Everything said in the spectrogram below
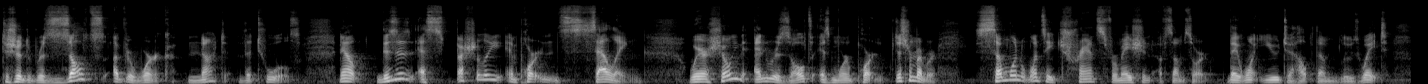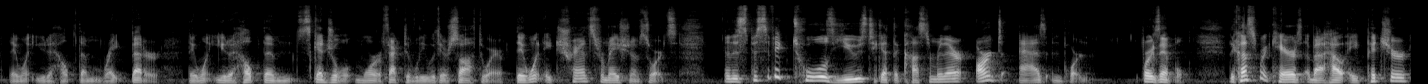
to show the results of your work, not the tools. Now, this is especially important in selling, where showing the end result is more important. Just remember, someone wants a transformation of some sort. They want you to help them lose weight. They want you to help them write better. They want you to help them schedule more effectively with your software. They want a transformation of sorts. And the specific tools used to get the customer there aren't as important. For example, the customer cares about how a picture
